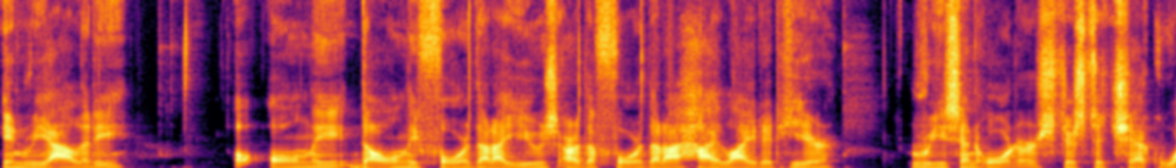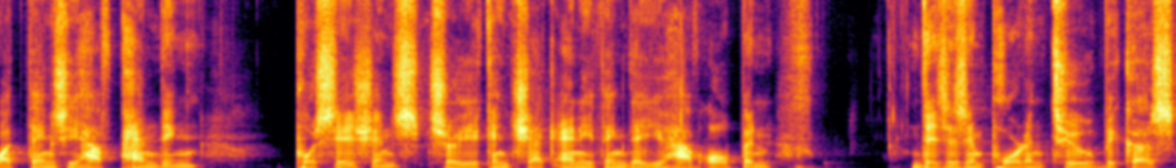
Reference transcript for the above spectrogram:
In reality, only the only four that I use are the four that I highlighted here. Recent orders, just to check what things you have pending. Positions, so you can check anything that you have open. This is important too because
